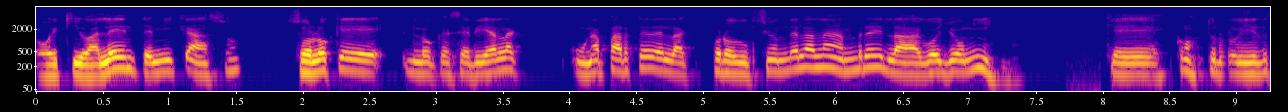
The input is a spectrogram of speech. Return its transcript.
o equivalente en mi caso, solo que lo que sería una parte de la producción del alambre la hago yo mismo, que es construir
